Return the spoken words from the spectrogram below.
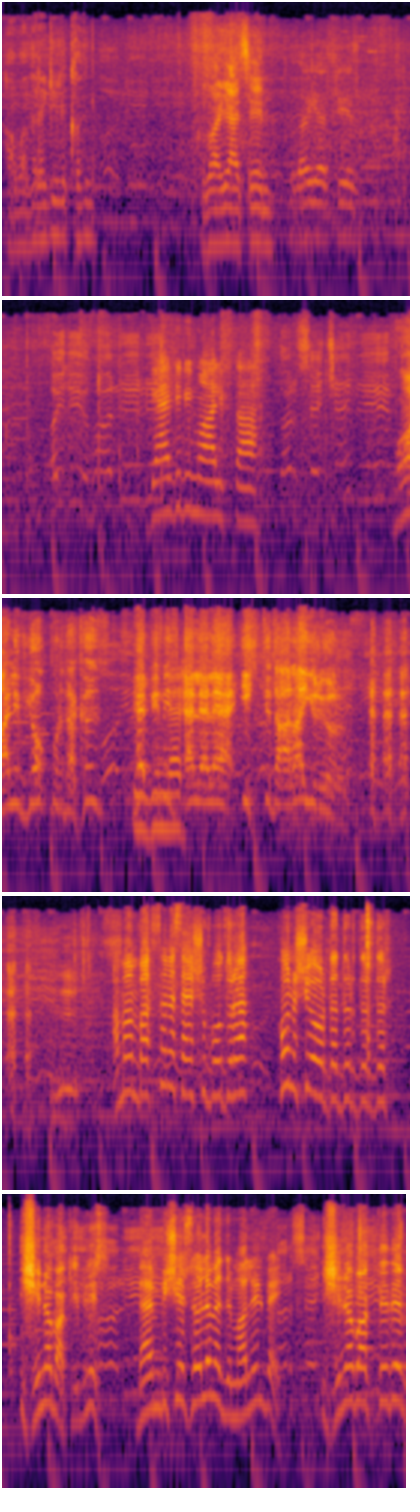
Havalara girdi kadın. Kolay gelsin. Kolay gelsin. Geldi bir muhalif daha. Muhalif yok burada kız. Hepimiz günler. el ele iktidara yürüyoruz. Aman baksana sen şu bodura. Konuşuyor orada dır dır dır. İşine bak iblis. Ben bir şey söylemedim Halil Bey. İşine bak dedim.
